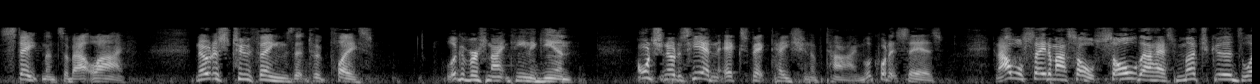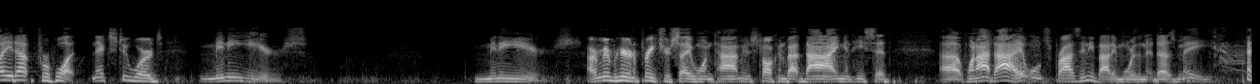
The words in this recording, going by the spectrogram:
statements about life. Notice two things that took place. Look at verse 19 again. I want you to notice he had an expectation of time. Look what it says. And I will say to my soul, Soul, thou hast much goods laid up for what? Next two words, many years. Many years. I remember hearing a preacher say one time, he was talking about dying, and he said, uh, When I die, it won't surprise anybody more than it does me.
